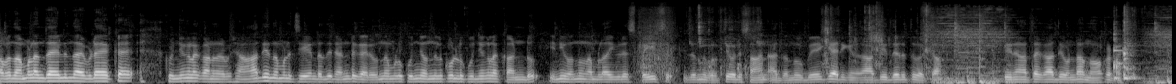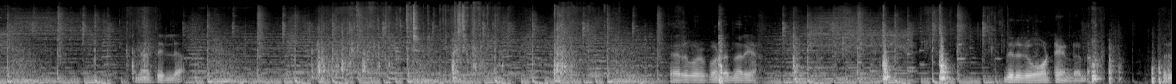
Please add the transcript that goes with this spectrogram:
അപ്പോൾ നമ്മൾ എന്തായാലും ഇവിടെയൊക്കെ കുഞ്ഞുങ്ങളെ കാണുന്നത് പക്ഷേ ആദ്യം നമ്മൾ ചെയ്യേണ്ടത് രണ്ട് കാര്യം. ഒന്ന് നമ്മൾ കുഞ്ഞ് ഒന്നിൽ കൂടുതൽ കുഞ്ഞുങ്ങളെ കണ്ടു. ഇനി ഒന്ന് നമ്മൾ ഇവിടെ സ്പേസ് ഇതൊന്ന് വൃത്തിയൊരു ഒരു സാധനം അതൊന്ന് ഉപയോഗിക്കാതിരിക്കുന്നത് ആദ്യം ഇതെടുത്ത് വെക്കാം. ഇതിനകത്തൊക്കെ ആദ്യം ഉണ്ടോ? നോക്കട്ടെ. ഇതിനകത്തില്ല. വേറെ കുഴപ്പമുണ്ടെന്നറിയാം ഇതിലൊരു ഓട്ടയുണ്ട് കേട്ടോ. ഒരു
